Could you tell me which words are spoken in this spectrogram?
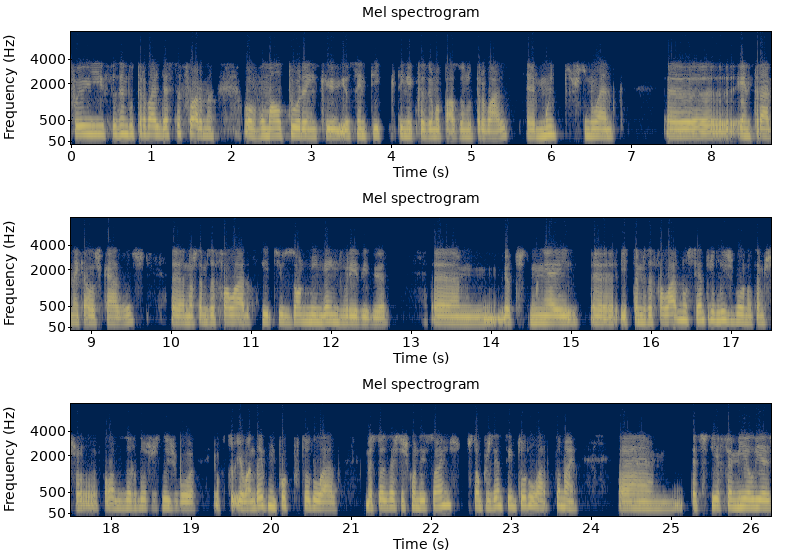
fui, fazendo o trabalho dessa forma. Houve uma altura em que eu senti que tinha que fazer uma pausa no trabalho. É muito extenuante uh, entrar naquelas casas. Uh, nós estamos a falar de sítios onde ninguém deveria viver. Um, eu testemunhei, uh, e estamos a falar no centro de Lisboa, não estamos a falar dos arredores de Lisboa. Eu, eu andei um pouco por todo lado, mas todas estas condições estão presentes em todo lado também. Um, assisti a famílias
